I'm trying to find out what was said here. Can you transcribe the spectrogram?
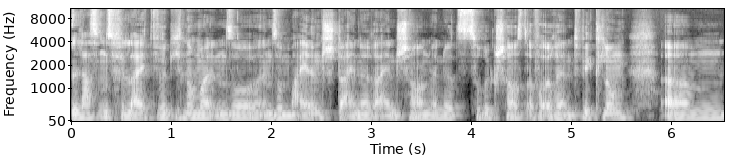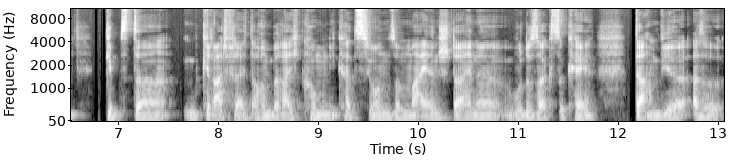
Lass uns vielleicht wirklich nochmal in so, in so Meilensteine reinschauen, wenn du jetzt zurückschaust auf eure Entwicklung. Ähm, Gibt es da gerade vielleicht auch im Bereich Kommunikation so Meilensteine, wo du sagst, okay, da haben wir also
